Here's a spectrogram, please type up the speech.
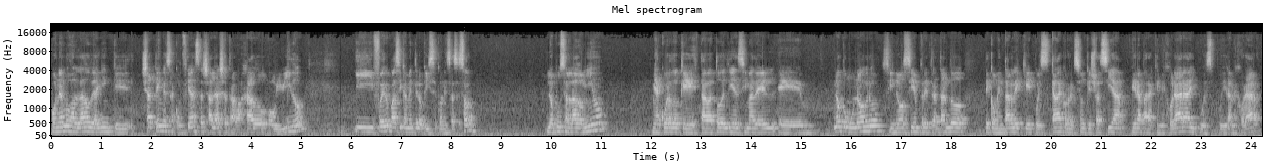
ponerlos al lado de alguien que ya tenga esa confianza, ya la haya trabajado o vivido. Y fue básicamente lo que hice con ese asesor. Lo puse al lado mío, me acuerdo que estaba todo el día encima de él, eh, no como un ogro, sino siempre tratando de comentarle que pues cada corrección que yo hacía era para que mejorara y pues pudiera mejorar.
